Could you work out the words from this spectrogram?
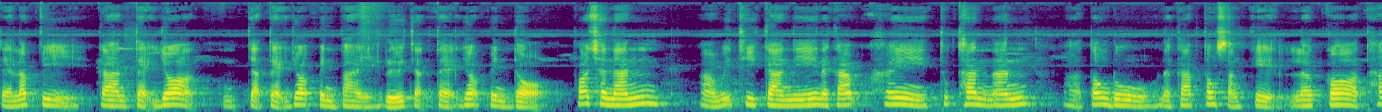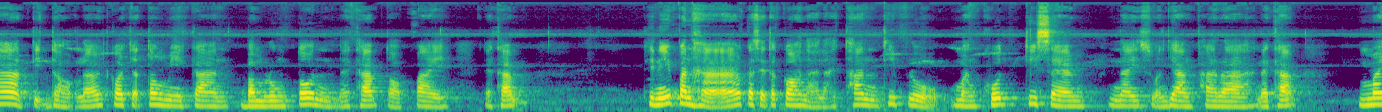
แต่ละปีการแตกยอดจะแตกยอดเป็นใบ หรือจะแตกยอดเป็นดอก เพราะฉะนั้นวิธีการนี้นะครับให้ทุกท่านนั้น ต้องดูนะครับต้องสังเกตแล้วก็ถ้าติดดอกแล้วก็จะต้องมีการบำรุงต้นนะครับต่อไปนะครับ ทีนี้ปัญหาเกษตรกรหลาย ๆ ท่านที่ปลูกมังคุดที่แซมในสวนยางพารานะครับ ไม่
